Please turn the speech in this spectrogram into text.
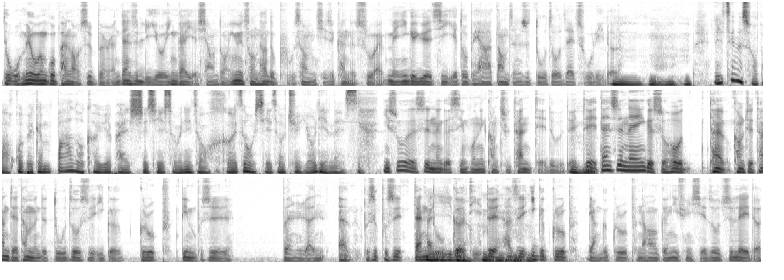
就我没有问过潘老师本人，但是理由应该也相同，因为从他的谱上面其实看得出来，每一个乐器也都被他当成是独奏在处理的。嗯嗯嗯。哎，这个手法会不会跟巴洛克乐派时期所谓那种合奏协奏曲有点类似？你说的是那个 Symphonie Concertante 对不对？嗯、对。但是那一个时候，他 Concertante 他们的独奏是一个 group，并不是。本人，呃，不是不是单独个体，对，它是一个 group，两个 group，然后跟一群协作之类的。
